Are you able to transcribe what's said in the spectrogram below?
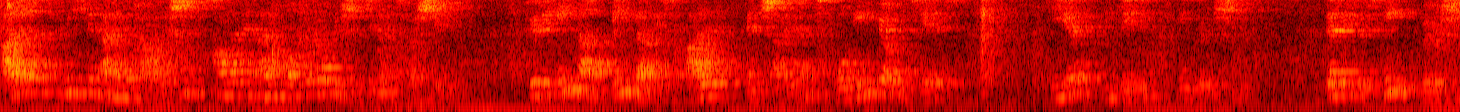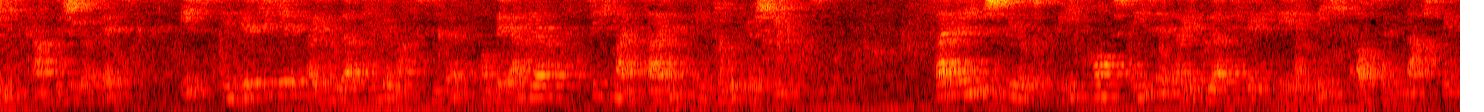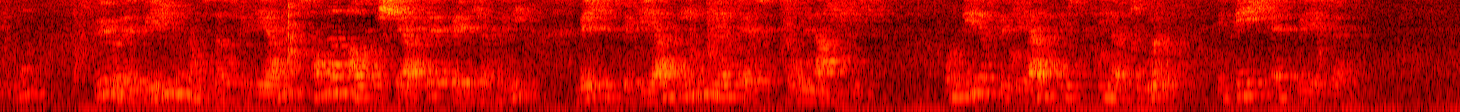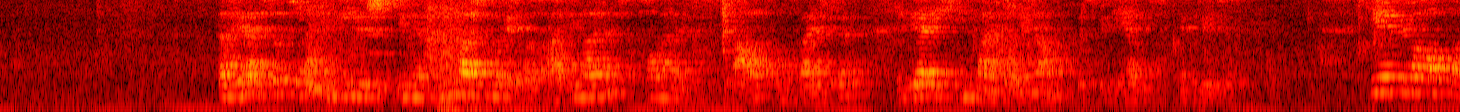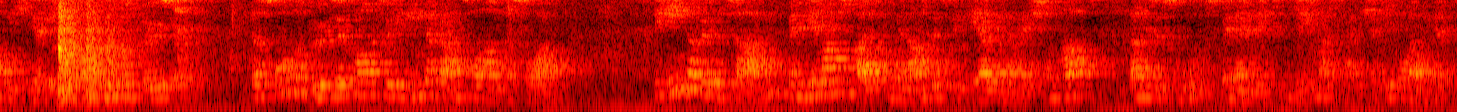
All das ist nicht in einem moralischen, sondern in einem ontologischen Sinne zu verstehen. Für die Inder, Inder ist all entscheidend, wohin wir uns jetzt hier im Leben hinwünschen. Denn dieses Hinwünschen, kantisch übersetzt, ist die wirkliche regulative Maxime, von der her sich mein Sein im Tod bestimmt. Bei der indischen Philosophie kommt diese regulative Idee nicht aus dem Nachdenken über den Willen und das Begehren, sondern aus der Stärke, welcher Trieb, welches Begehren in mir selbst dominant ist. Und dieses Begehren ist die Natur, in die ich entwese. Daher ist der Tod im indischen Sinne niemals nur etwas Allgemeines, sondern es ist die Art und Weise, in der ich in mein Dominant des Begehrens entlese. Hier ist überhaupt noch nicht die Rede von Gut und Böse. Das Gut und Böse kommt für die Inder ganz woanders vor. Die Inder würden sagen, wenn jemand als dominantes Begehren den Reichtum hat, dann ist es gut, wenn er im nächsten Leben als Reicher geboren wird.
